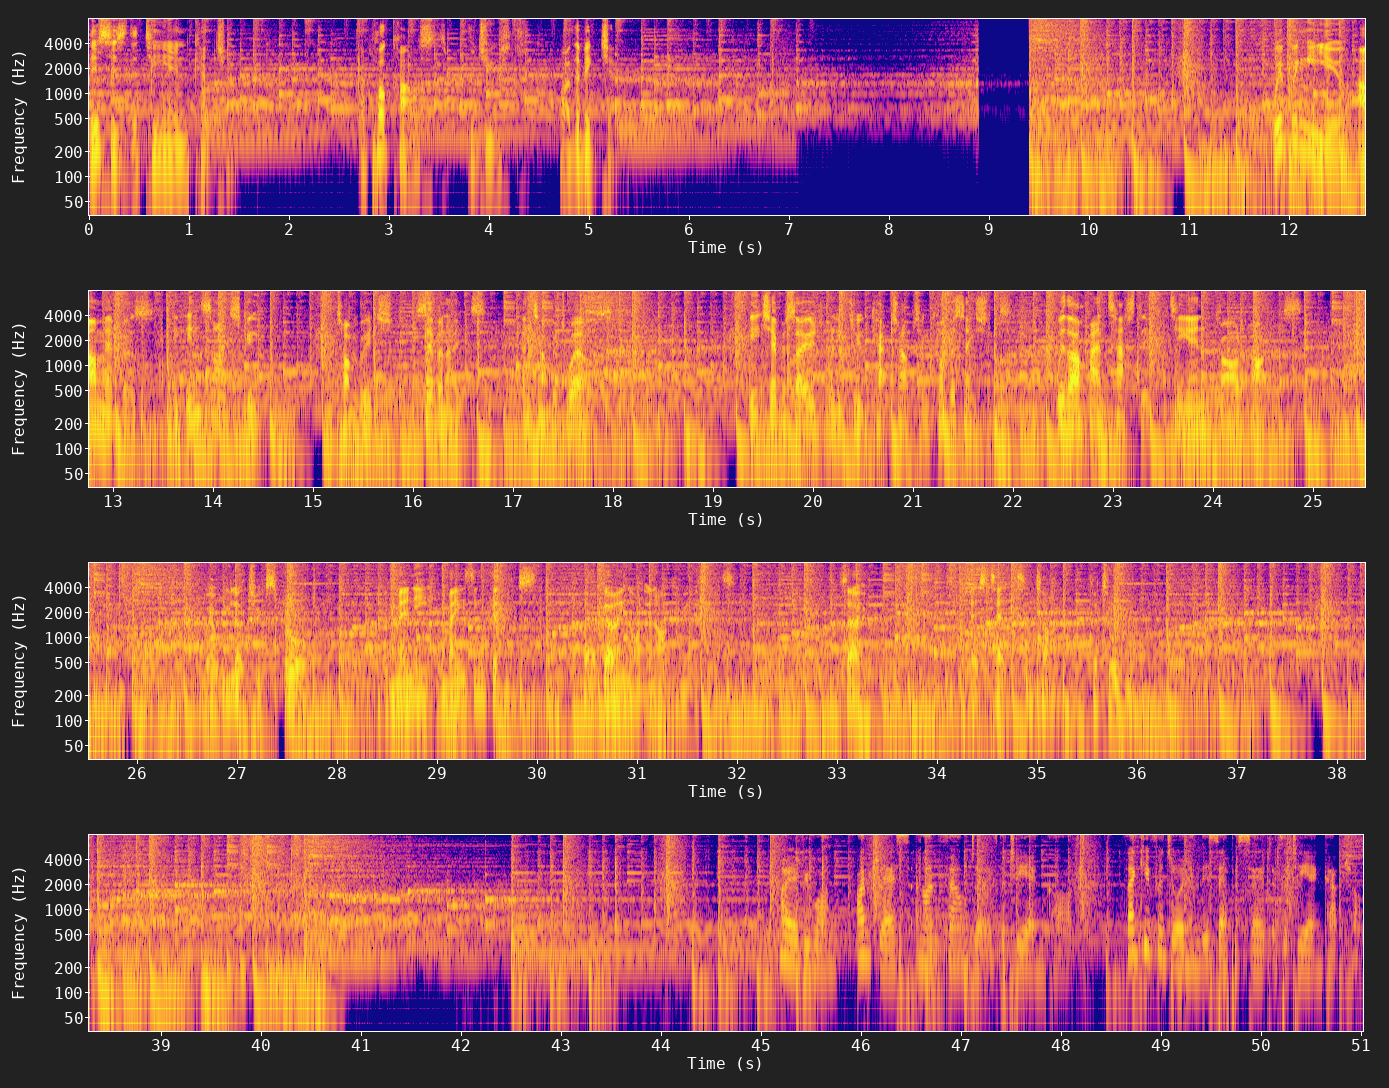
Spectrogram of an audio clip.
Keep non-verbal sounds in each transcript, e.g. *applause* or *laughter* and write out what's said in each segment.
This is the TN Catch Up, a podcast produced by The Big Chat. We're bringing you, our members, the inside scoop from Tonbridge, Sevenoaks, and Tunbridge Wells. Each episode will include catch ups and conversations with our fantastic TN card partners, where we look to explore the many amazing things that are going on in our communities. So, let's take some time to talk more. Hi everyone, I'm Jess and I'm founder of the TN Card. Thank you for joining this episode of the TN Catch Up.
